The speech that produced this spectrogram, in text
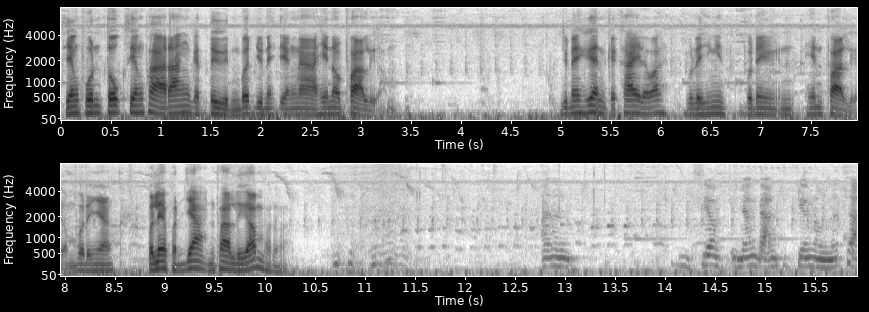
เสียงฝนตกเสียงผ้ารังก็ตื่นเบิดอยู่ในเที่ยงหน้าเห็นเอาผ้าเหลือม อยู่ในเฮือนก็ใครแล้ววะบ่ได้ยินบ่ได้เห็นผ้าเหลือมบ่ได้หยังบ่แลผัดย่านผ้าเหลือมพุ่นว่าอันนั้นเสียงยังดังเสียงหนองนะจ้า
